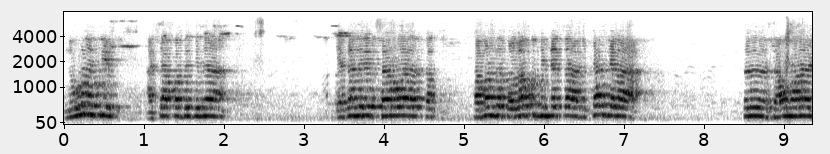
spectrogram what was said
निवडून येतील अशा पद्धतीनं एकंदरीत सर्व संबंध कोल्हापूर जिल्ह्याचा विचार केला तर शाहू महाराज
